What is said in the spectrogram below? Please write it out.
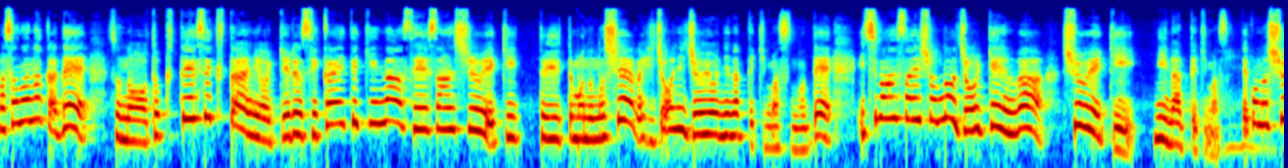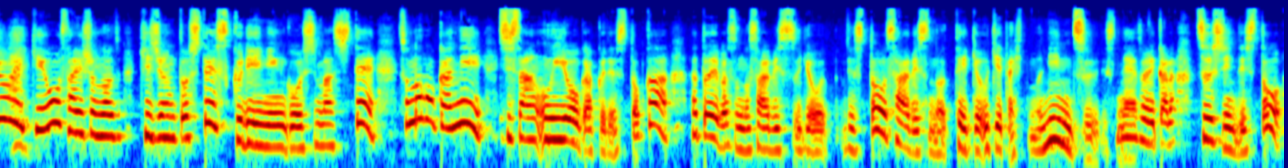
あ、その中で、その特定セクターにおける世界的な生産収益っといったもののシェアが非常に重要になってきますので、一番最初の条件は収益になってきます。で、この収益を最初の基準としてスクリーニングをしまして、その他に資産運用額ですとか、例えばそのサービス業ですと、サービスの提供を受けた人の人数ですね。それから通信ですと、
